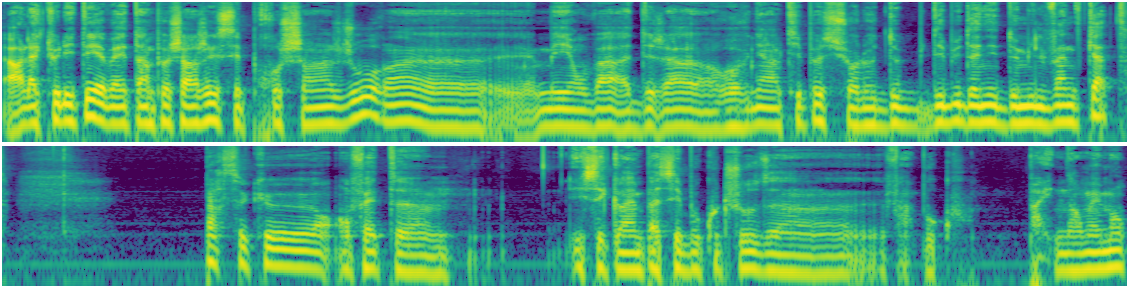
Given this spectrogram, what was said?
Alors l'actualité, elle va être un peu chargée ces prochains jours, hein, mais on va déjà revenir un petit peu sur le début d'année 2024 parce que en fait, il s'est quand même passé beaucoup de choses, enfin beaucoup, pas énormément,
